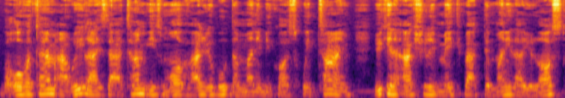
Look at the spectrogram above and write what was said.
But over time, I realized that time is more valuable than money because with time, you can actually make back the money that you lost.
